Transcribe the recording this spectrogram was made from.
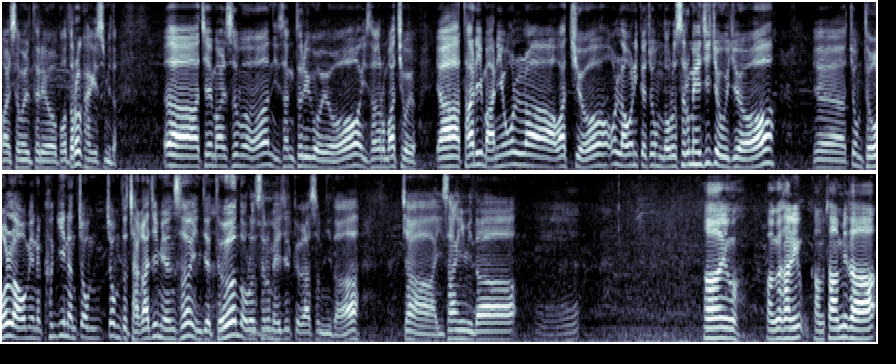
말씀을 드려보도록 하겠습니다. 아, 제 말씀은 이상 드리고요. 이상으로 마치고요. 야, 달이 많이 올라왔죠. 올라오니까 좀 노릇스름해지죠. 그죠? 예, 좀 더 올라오면 크기는 좀 좀 더 작아지면서 이제 더 노릇스름해질 것 같습니다. 자, 이상입니다. 네. 아이고 방거사님 감사합니다.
